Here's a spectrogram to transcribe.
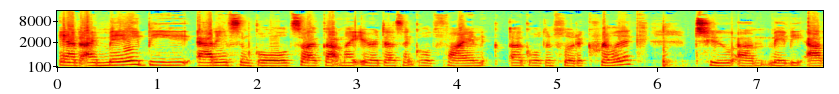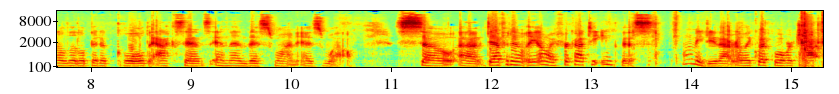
And I may be adding some gold. So I've got my iridescent gold fine uh, golden float acrylic to um, maybe add a little bit of gold accents and then this one as well. So uh, definitely, oh, I forgot to ink this. Let me do that really quick while we're, chat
